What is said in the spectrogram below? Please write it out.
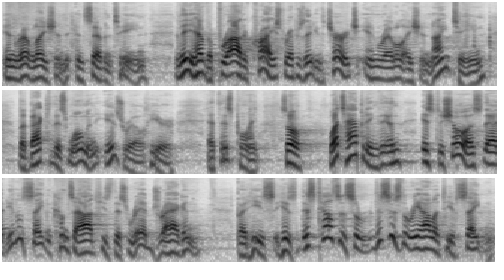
in Revelation in 17. And then you have the bride of Christ representing the church in Revelation 19. But back to this woman, Israel, here at this point. So, what's happening then is to show us that, you know, Satan comes out, he's this red dragon, but he's, his, this tells us, this is the reality of Satan.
